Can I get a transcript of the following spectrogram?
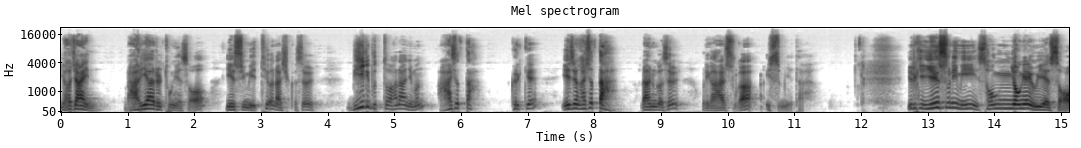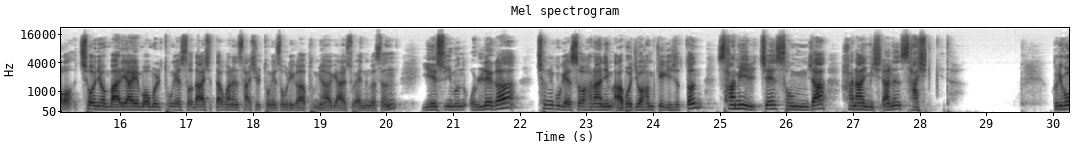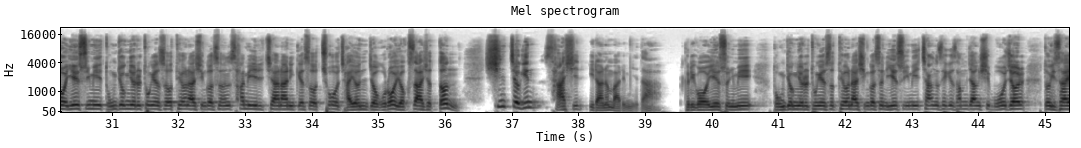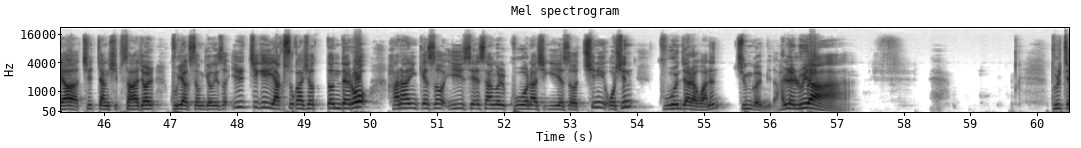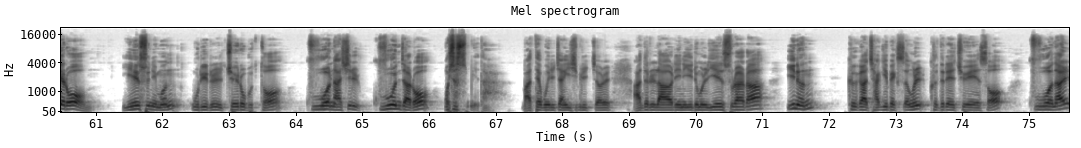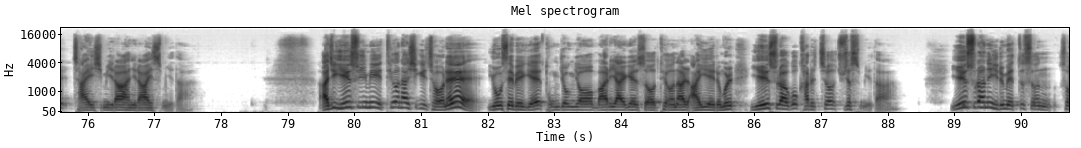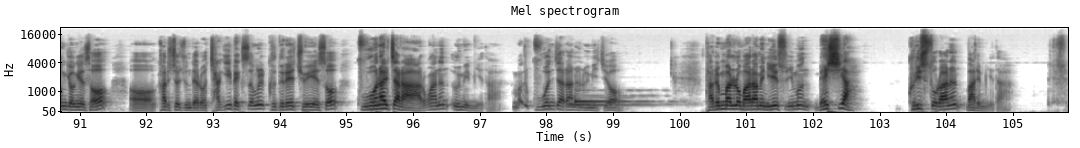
여자인 마리아를 통해서 예수님이 태어나실 것을 미리부터 하나님은 아셨다. 그렇게 예정하셨다라는 것을 우리가 알 수가 있습니다. 이렇게 예수님이 성령에 의해서 처녀 마리아의 몸을 통해서 나셨다고 하는 사실 통해서 우리가 분명하게 알 수가 있는 것은 예수님은 원래가 천국에서 하나님 아버지와 함께 계셨던 삼위일체 성자 하나님이시라는 사실입니다. 그리고 예수님이 동정녀를 통해서 태어나신 것은 삼위일체 하나님께서 초자연적으로 역사하셨던 신적인 사실이라는 말입니다. 그리고 예수님이 동정녀를 통해서 태어나신 것은 예수님이 창세기 3장 15절 또 이사야 7장 14절 구약 성경에서 일찍이 약속하셨던 대로 하나님께서 이 세상을 구원하시기 위해서 친히 오신 구원자라고 하는 증거입니다. 할렐루야. 둘째로 예수님은 우리를 죄로부터 구원하실 구원자로 오셨습니다. 마태복음 1장 21절 아들을 낳으리니 이름을 예수라라 이는 그가 자기 백성을 그들의 죄에서 구원할 자이심이라 하니라 했습니다. 아직 예수님이 태어나시기 전에 요셉에게 동정녀 마리아에게서 태어날 아이의 이름을 예수라고 가르쳐 주셨습니다. 예수라는 이름의 뜻은 성경에서 어, 가르쳐 준 대로 자기 백성을 그들의 죄에서 구원할 자라고 하는 의미입니다. 한마디로 구원자라는 의미죠. 다른 말로 말하면 예수님은 메시아, 그리스도라는 말입니다.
